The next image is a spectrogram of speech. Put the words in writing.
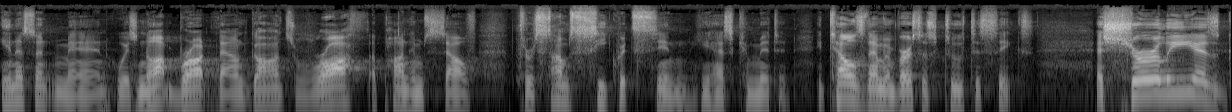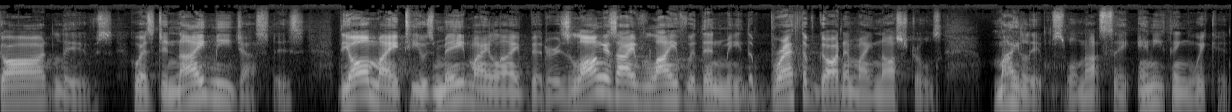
innocent man who has not brought down God's wrath upon himself through some secret sin he has committed. He tells them in verses 2 to 6 As surely as God lives, who has denied me justice, the Almighty who has made my life bitter, as long as I have life within me, the breath of God in my nostrils, my lips will not say anything wicked,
